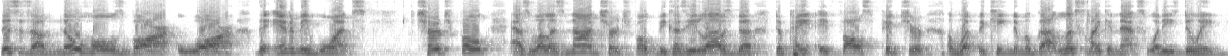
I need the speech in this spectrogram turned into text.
this is a no holds bar war. The enemy wants church folk as well as non-church folk because he loves to, to paint a false picture of what the kingdom of God looks like. And that's what he's doing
